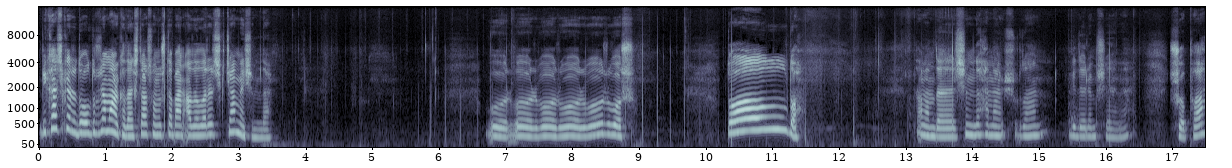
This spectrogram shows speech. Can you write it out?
Birkaç kere dolduracağım arkadaşlar. Sonuçta ben adalara çıkacağım ya şimdi. Vur vur vur vur vur vur. Doldu. Tamamdır. Şimdi hemen şuradan gidelim şeye. Shop'a.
